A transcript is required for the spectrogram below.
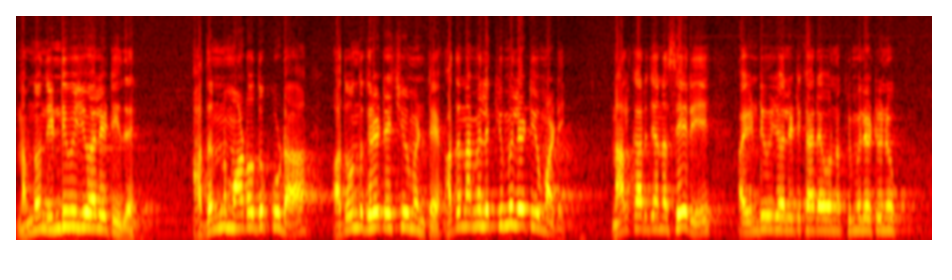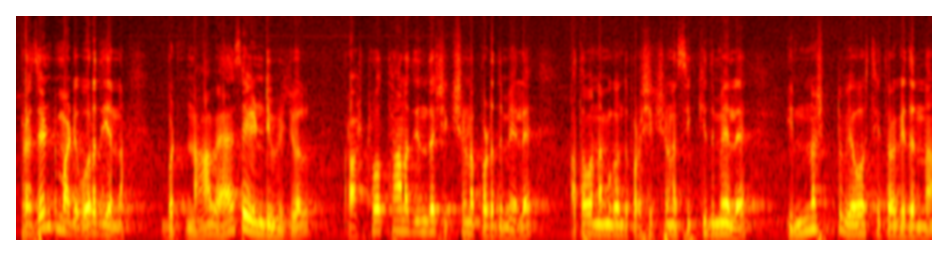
ನಮ್ಮದೊಂದು ಇಂಡಿವಿಜುವಾಲಿಟಿ ಇದೆ. ಅದನ್ನು ಮಾಡೋದು ಕೂಡ ಅದೊಂದು ಗ್ರೇಟ್ ಅಚೀವ್ಮೆಂಟೇ ಅದನ್ನು ಆಮೇಲೆ ಕ್ಯುಮ್ಯುಲೇಟಿವ್ ಮಾಡಿ. ನಾಲ್ಕಾರು ಜನ ಸೇರಿ ಆ ಇಂಡಿವಿಜುವಾಲಿಟಿ ಕಾರ್ಯವನ್ನು ಕ್ಯುಮ್ಯುಲೇಟಿವ್ ನೀವು ಪ್ರೆಸೆಂಟ್ ಮಾಡಿ ವರದಿಯನ್ನು. ಬಟ್ ನಾವು ಆ್ಯಸ್ ಎ ಇಂಡಿವಿಜುವಲ್ ರಾಷ್ಟ್ರೋತ್ಥಾನದಿಂದ ಶಿಕ್ಷಣ ಪಡೆದ ಮೇಲೆ ಅಥವಾ ನಮಗೊಂದು ಪ್ರಶಿಕ್ಷಣ ಸಿಕ್ಕಿದ ಮೇಲೆ ಇನ್ನಷ್ಟು ವ್ಯವಸ್ಥಿತವಾಗಿ ಇದನ್ನು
